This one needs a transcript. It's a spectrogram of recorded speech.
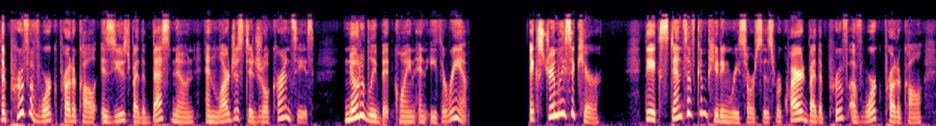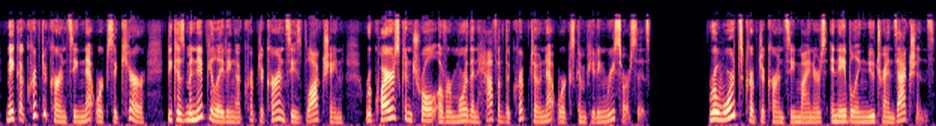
The proof of work protocol is used by the best known and largest digital currencies, notably Bitcoin and Ethereum. Extremely secure, the extensive computing resources required by the proof of work protocol make a cryptocurrency network secure because manipulating a cryptocurrency's blockchain requires control over more than half of the crypto network's computing resources. Rewards cryptocurrency miners enabling new transactions.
